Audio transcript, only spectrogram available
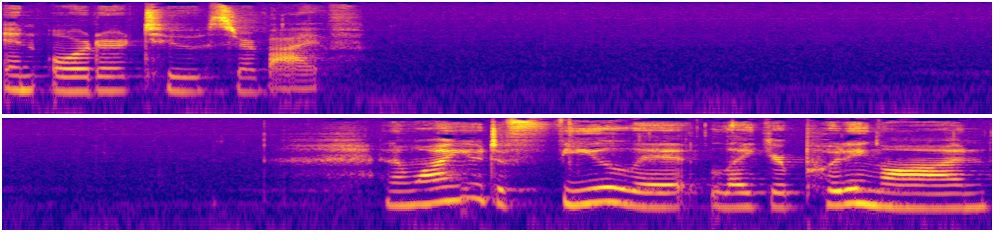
in order to survive. And I want you to feel it like you're putting on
